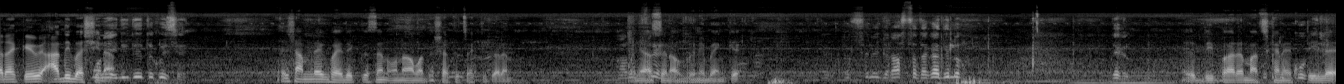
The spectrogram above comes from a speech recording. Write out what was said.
এরা কেউ আদিবাসী না। এই সামনে এক ভাই দেখতেছেন ওনা আমাদের সাথে চাকরি করেন। উনি আছেন অগ্রণী ব্যাংকে। রাস্তা দেখা দিল। দেখেন। এই দুই পাহাড়ের মাঝখানে টিলে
